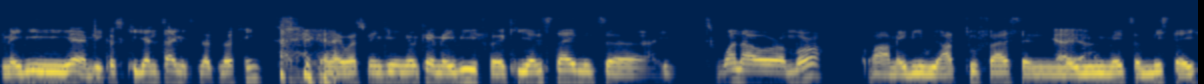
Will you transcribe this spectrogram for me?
maybe yeah because Kilian time is not nothing. yeah. And I was thinking okay maybe if uh, Kilian's time it's uh it's one hour or more, well maybe we are too fast and yeah, maybe yeah. we made some mistake.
